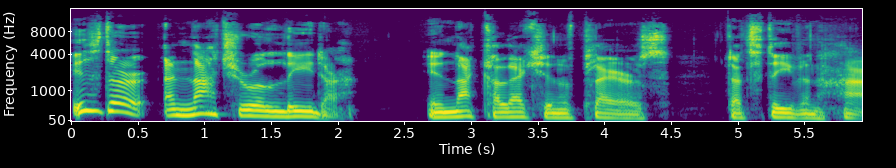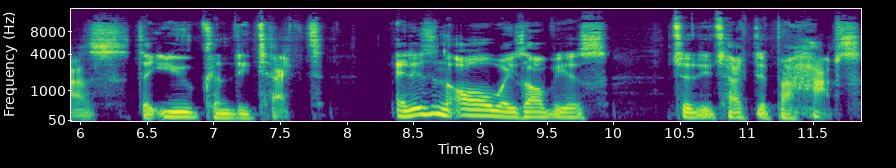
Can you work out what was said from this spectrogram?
Is there a natural leader in that collection of players that Stephen has that you can detect? It isn't always obvious to detect it, perhaps,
